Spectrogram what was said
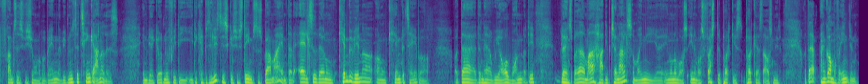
fremtidsvisioner på banen, at vi bliver nødt til at tænke anderledes, end vi har gjort nu, fordi i det kapitalistiske system, hvis du spørger mig, jamen, der vil altid være nogle kæmpe vinder og nogle kæmpe tabere. Og der er den her We All One, og det blev inspireret af meget Hardip Chanal, som var inde i uh, en, af vores, en af vores første podcast, podcast-afsnit. Og der, han kommer fra Indien.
